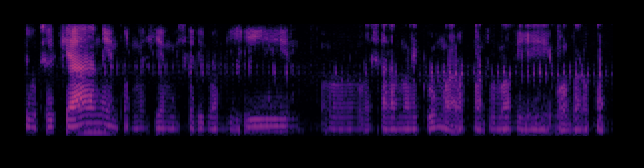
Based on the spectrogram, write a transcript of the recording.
cukup sekian informasi yang bisa dibagiin. Wassalamualaikum warahmatullahi wabarakatuh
